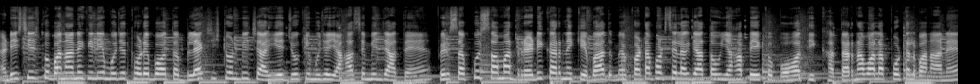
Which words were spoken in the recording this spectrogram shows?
एंड इस चीज़ को बनाने के लिए मुझे थोड़े बहुत ब्लैक स्टोन भी चाहिए, जो की मुझे यहाँ से मिल जाते हैं। फिर सब कुछ सामान रेडी करने के बाद मैं फटाफट से लग जाता हूँ यहाँ पे एक बहुत ही खतरनाक वाला पोर्टल बनाने।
